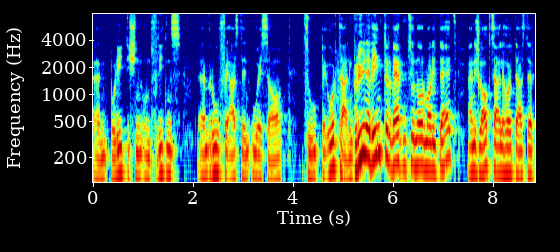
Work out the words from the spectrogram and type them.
ähm, politischen und Friedensrufe ähm, aus den USA zu beurteilen. Grüne Winter werden zur Normalität. Eine Schlagzeile heute aus der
